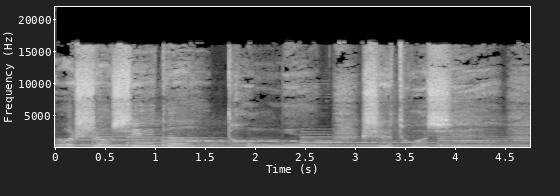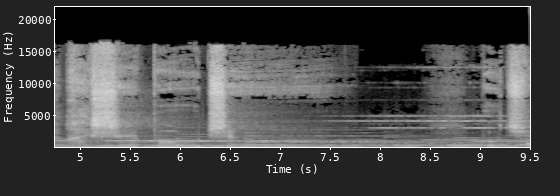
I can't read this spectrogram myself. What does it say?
我熟悉的童年？是妥协，还是不知不觉？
